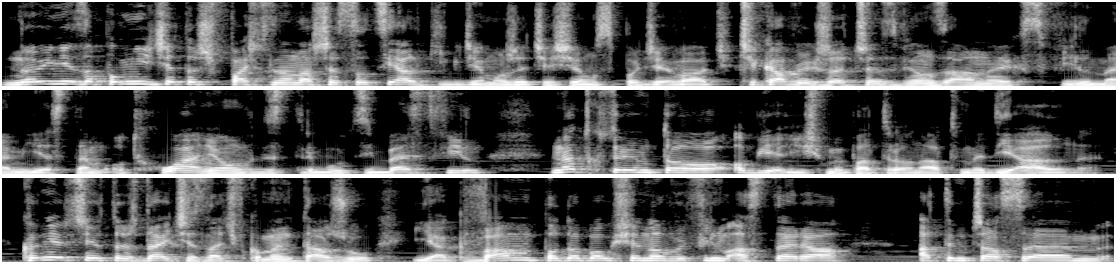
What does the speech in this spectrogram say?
No i nie zapomnijcie też wpaść na nasze socjalki, gdzie możecie się spodziewać ciekawych rzeczy związanych z filmem Jestem Otchłanią w dystrybucji Best Film, nad którym to objęliśmy patronat medialny. Koniecznie też dajcie znać w komentarzu, jak wam podobał się nowy film Astera, a tymczasem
